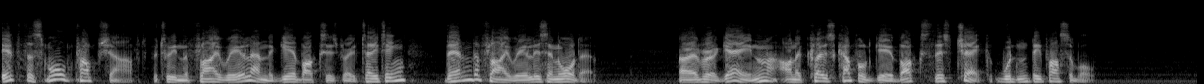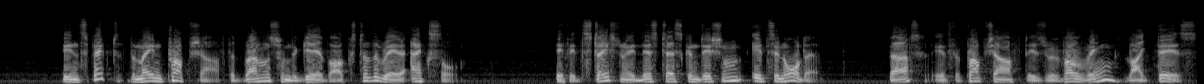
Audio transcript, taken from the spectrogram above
If the small prop shaft between the flywheel and the gearbox is rotating, then the flywheel is in order. However, again, on a close-coupled gearbox, this check wouldn't be possible. Inspect the main prop shaft that runs from the gearbox to the rear axle. If it's stationary in this test condition, it's in order. But if the prop shaft is revolving, like this,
